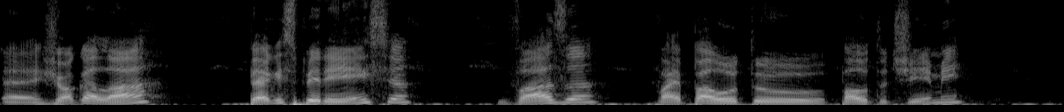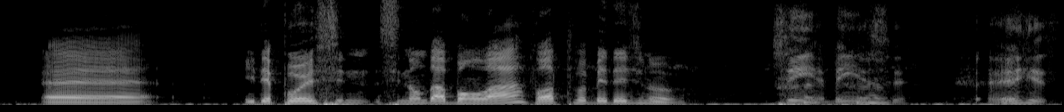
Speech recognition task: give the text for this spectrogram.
é, joga lá, pega experiência, vaza, vai pra outro, pra outro time. É, e depois, se, se não dá bom lá, volta pra BD de novo. Sim, é bem isso. É isso.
